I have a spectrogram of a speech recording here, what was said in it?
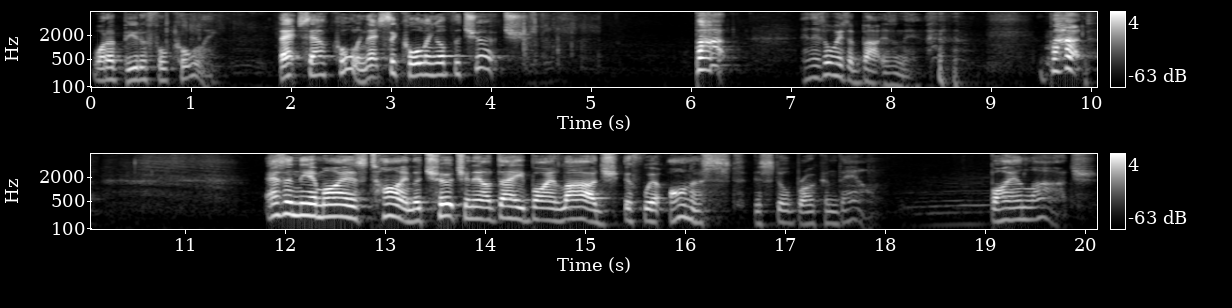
What a beautiful calling. That's our calling. That's the calling of the church. But, and there's always a but, isn't there? but, as in Nehemiah's time, the church in our day, by and large, if we're honest, is still broken down. By and large.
